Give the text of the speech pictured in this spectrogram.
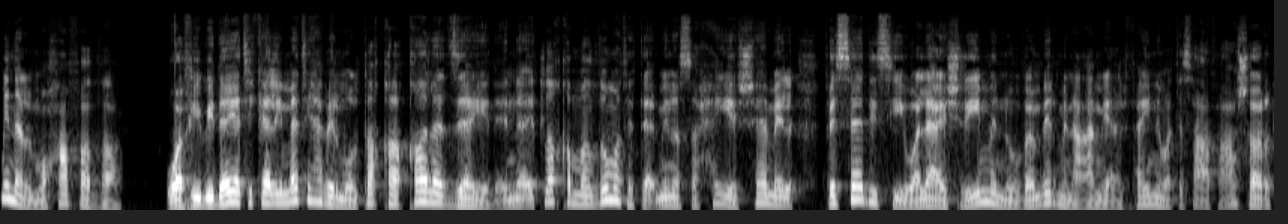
من المحافظة. وفي بداية كلمتها بالملتقى قالت زايد إن إطلاق منظومة التأمين الصحي الشامل في السادس والعشرين من نوفمبر من عام 2019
